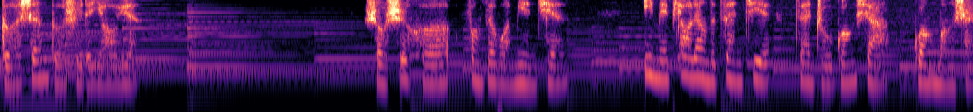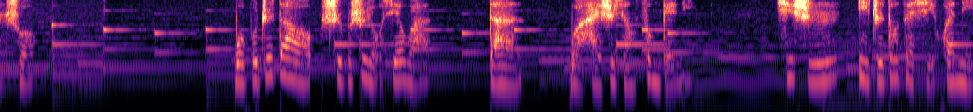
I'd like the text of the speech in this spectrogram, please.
隔山隔水的遥远。首饰盒放在我面前，一枚漂亮的钻戒在烛光下光芒闪烁。我不知道是不是有些晚，但我还是想送给你。其实一直都在喜欢你，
